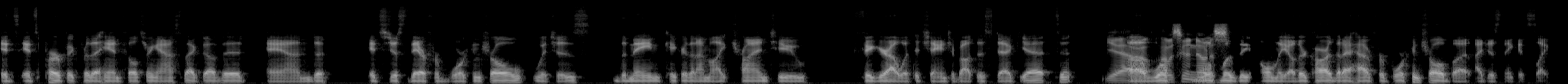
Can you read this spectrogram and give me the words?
it's it's perfect for the hand filtering aspect of it, and it's just there for board control, which is the main kicker that I'm like trying to figure out what to change about this deck yet. Yeah, uh, Wolf, I was going to notice. Wolf was the only other card that I have for board control, but I just think it's like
